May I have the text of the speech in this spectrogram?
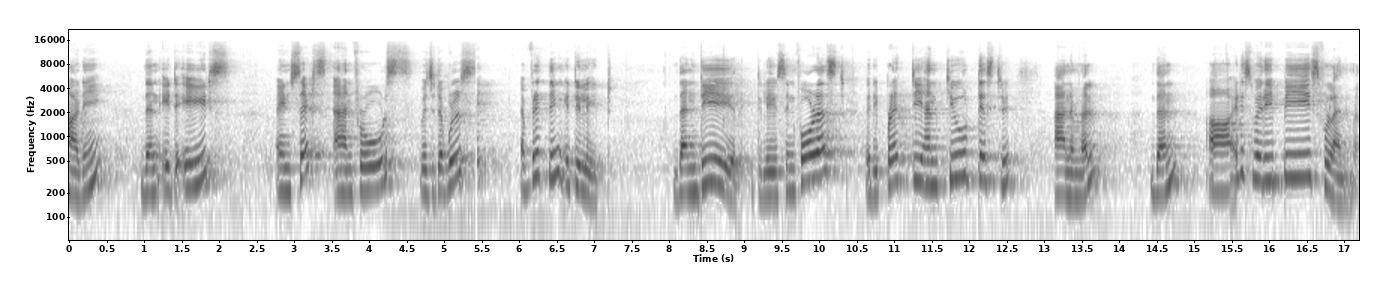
honey then it eats insects and fruits vegetables everything it will eat. Then deer it lives in forest very pretty and cutest animal. Then uh, it is very peaceful animal.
